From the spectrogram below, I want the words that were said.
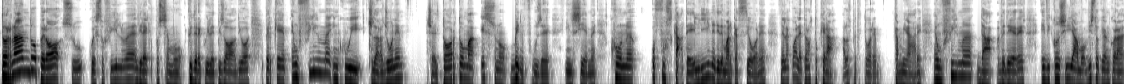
Tornando però su questo film, direi che possiamo chiudere qui l'episodio perché è un film in cui c'è la ragione, c'è il torto, ma esse sono ben fuse insieme, con offuscate linee di demarcazione, nella quale però toccherà allo spettatore camminare. È un film da vedere e vi consigliamo, visto che è ancora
